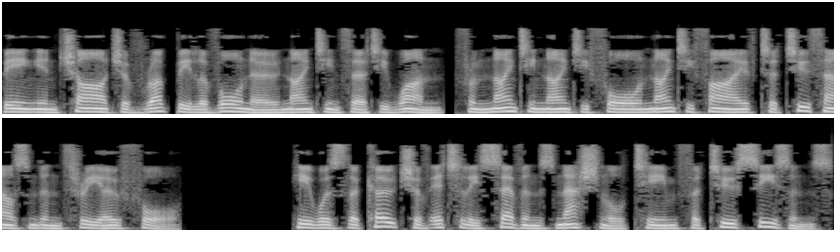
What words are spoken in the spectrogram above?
being in charge of Rugby Livorno 1931, from 1994–95 to 2003–04. He was the coach of Italy Sevens national team for two seasons,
